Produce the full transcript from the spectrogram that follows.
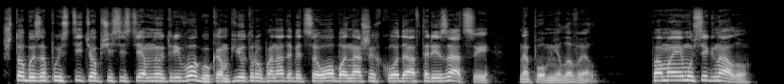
Чтобы запустить общесистемную тревогу, компьютеру понадобятся оба наших кода авторизации», — напомнила Вэл. «По моему сигналу».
